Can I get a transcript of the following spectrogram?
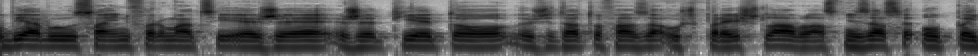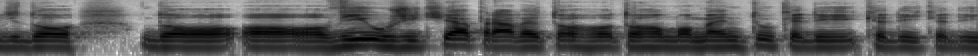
objavujú sa informácie, že, že, tieto, že táto fáza už prešla vlastne zase opäť do, do využitia práve toho, toho momentu, kedy, kedy, kedy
